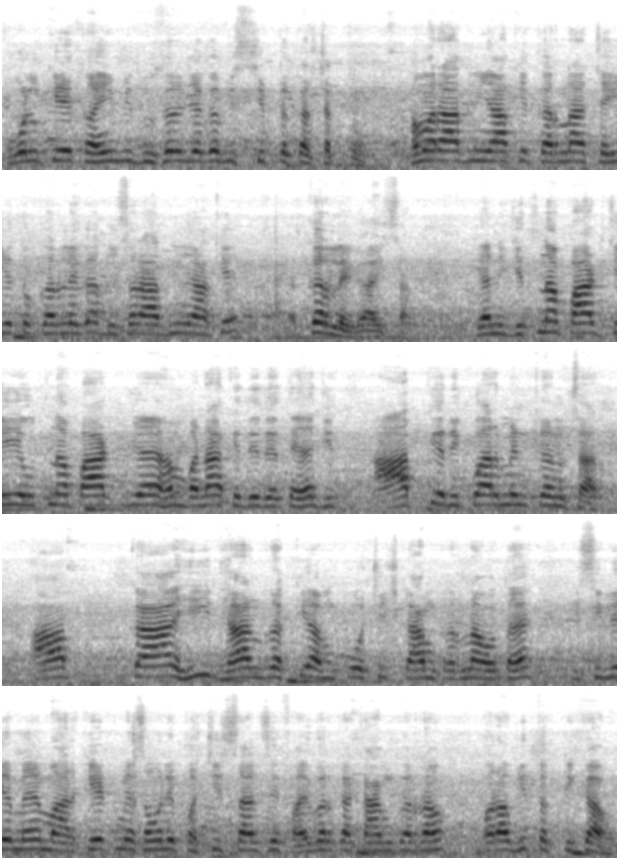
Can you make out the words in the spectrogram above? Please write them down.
खोल के कहीं भी दूसरे जगह भी शिफ्ट कर सकते हैं। हमारा आदमी आके करना चाहिए तो कर लेगा, दूसरा आदमी आके कर लेगा, ऐसा। यानी जितना पार्ट चाहिए, उतना पार्ट जो है हम बना के दे देते हैं। जित, आपके रिक्वायरमेंट के अनुसार, आपका ही ध्यान रख के हमको चीज़ काम करना होता है। इसीलिए मैं मार्केट में समझ लीजिए पच्चीस साल से फाइबर का काम कर रहा हूँ और अभी तक टिका हूँ।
